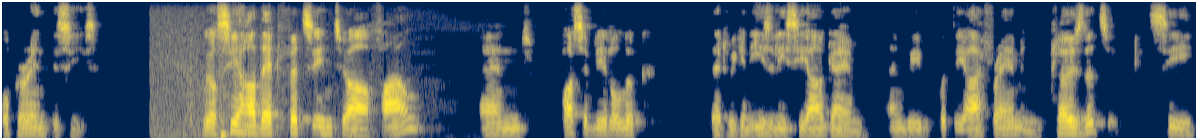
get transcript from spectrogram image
or parentheses. We'll see how that fits into our file and possibly it'll look that we can easily see our game. And we put the iframe and closed it so you can see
